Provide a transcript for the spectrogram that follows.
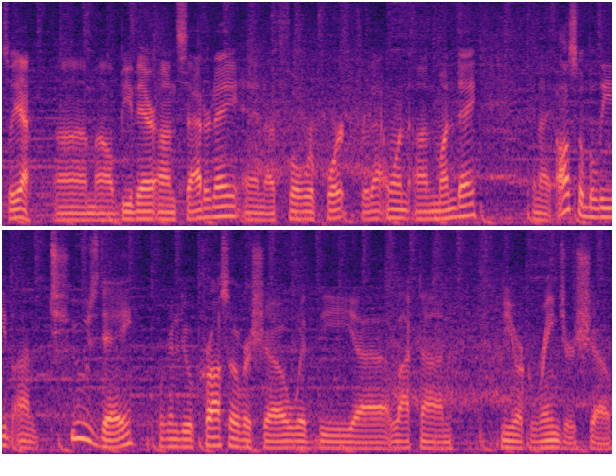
so yeah, um, I'll be there on Saturday, and a full report for that one on Monday. And I also believe on Tuesday we're going to do a crossover show with the uh, Locked On New York Rangers show.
